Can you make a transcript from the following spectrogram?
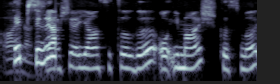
Aynen. Hepsinin karşıya yansıtıldığı o imaj kısmı,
